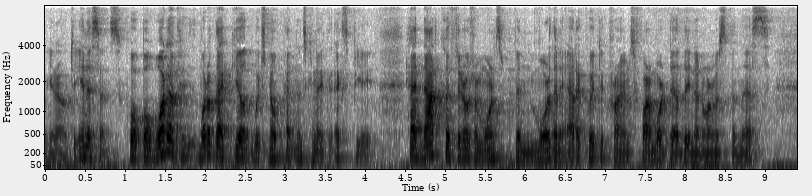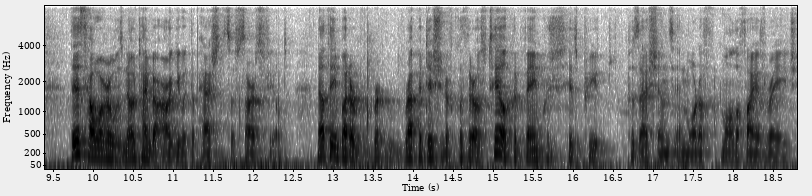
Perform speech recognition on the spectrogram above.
you know, to innocence. Quote, but what of what of that guilt which no penitence can expiate? Had not Clithero's remorse been more than adequate to crimes far more deadly and enormous than this? This, however, was no time to argue with the passions of Sarsfield. Nothing but a re- repetition of Clithero's tale could vanquish his prepossessions and mortif- mollify his rage.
